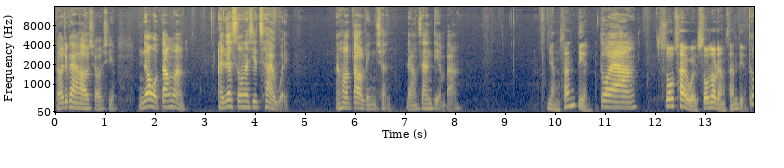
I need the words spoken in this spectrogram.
然后就可以好好休息。你知道我当晚还在收那些菜尾，然后到凌晨两三点吧。两三点对啊，收菜尾收到两三点，对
